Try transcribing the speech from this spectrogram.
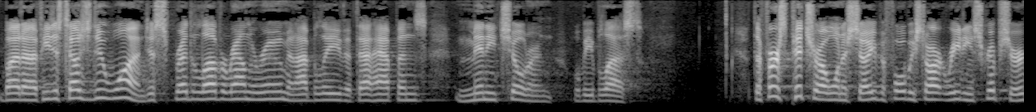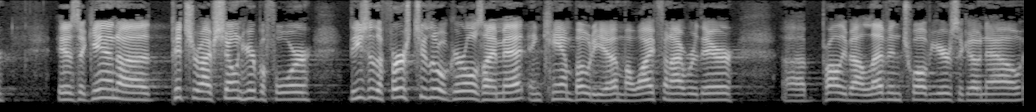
But uh, if He just tells you to do one, just spread the love around the room. And I believe if that happens, many children will be blessed. The first picture I want to show you before we start reading Scripture is again a picture I've shown here before. These are the first two little girls I met in Cambodia. My wife and I were there uh, probably about 11, 12 years ago now,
